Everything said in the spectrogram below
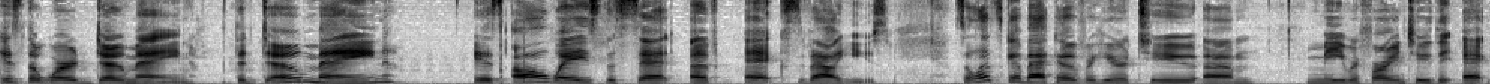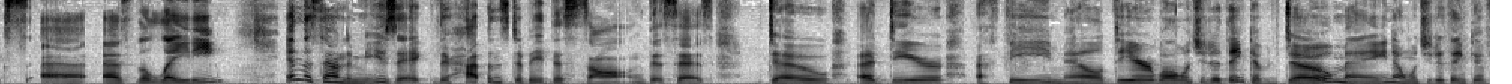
is the word domain. The domain is always the set of x values. So let's go back over here to um, me referring to the x uh, as the lady. In The Sound of Music, there happens to be this song that says, doe, a deer, a female deer. Well, I want you to think of domain. I want you to think of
